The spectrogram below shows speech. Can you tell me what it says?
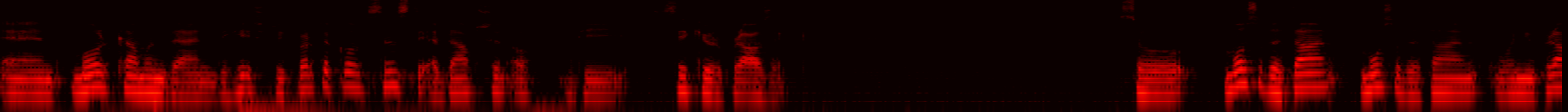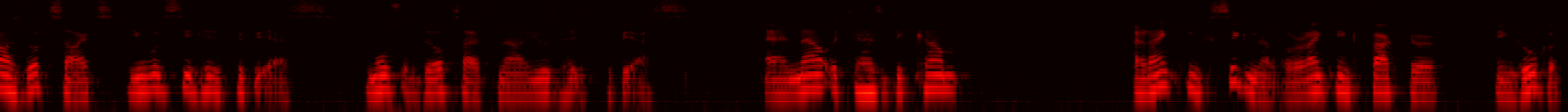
and more common than the HTTP protocol since the adoption of the secure browsing. So most of the time, most of the time when you browse websites, you will see HTTPS. Most of the websites now use HTTPS. And now it has become a ranking signal or ranking factor in Google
